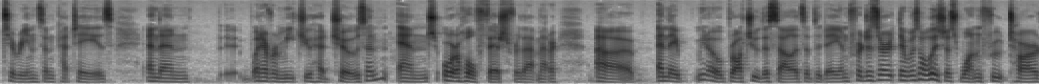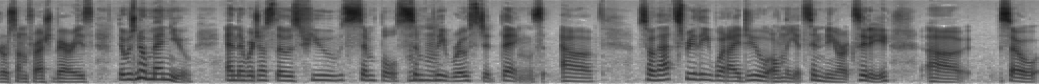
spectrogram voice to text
terrines and pâtés, and then uh, whatever meat you had chosen, and or a whole fish for that matter. Uh, and they, you know, brought you the salads of the day. And for dessert, there was always just one fruit tart or some fresh berries. There was no menu, and there were just those few simple, simply roasted things. Uh, so that's really what I do. Only it's in New York City. Uh, so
